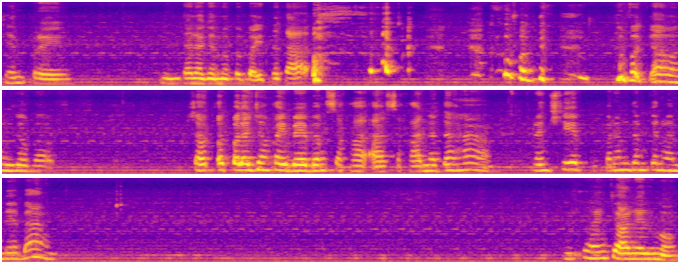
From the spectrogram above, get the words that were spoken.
Siyempre, yun talaga mababait na tao. Kapag, kapag kawang gabaw. Shout out pala dyan kay Bebang sa, ah, sa Canada ha. Friendship, paramdam ka naman Bebang. Na yung channel mo.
